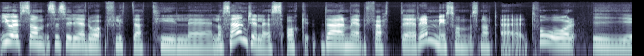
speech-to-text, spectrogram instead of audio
Jo, eftersom Cecilia då flyttat till Los Angeles och därmed fött Remy som snart är två år i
